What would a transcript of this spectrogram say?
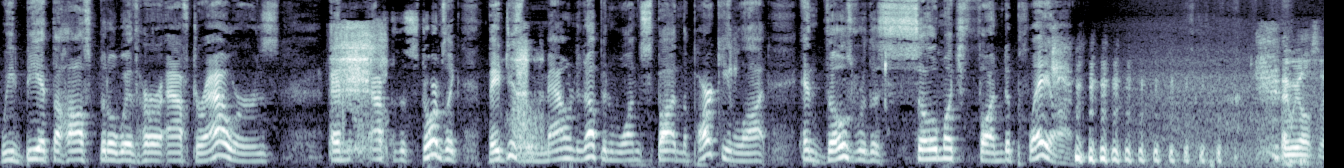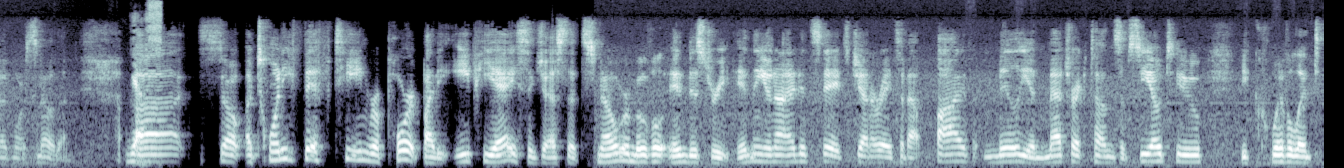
we'd be at the hospital with her after hours and after the storms like they just mounded up in one spot in the parking lot and those were the so much fun to play on. And we also had more snow then. yes. Uh, so, a 2015 report by the EPA suggests that snow removal industry in the United States generates about 5 million metric tons of CO2 equivalent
